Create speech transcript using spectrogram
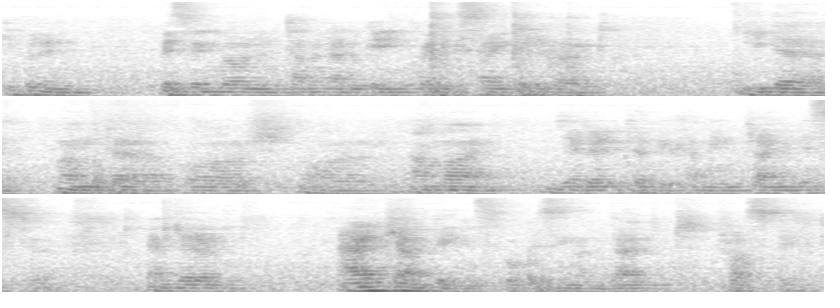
people in West Bengal and Tamil Nadu are getting quite excited about either Mamata or, or Amma Jayalalitha becoming prime minister. And there are ad campaigns focusing on that prospect.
